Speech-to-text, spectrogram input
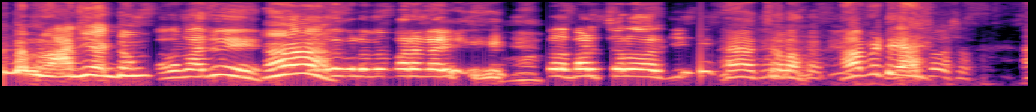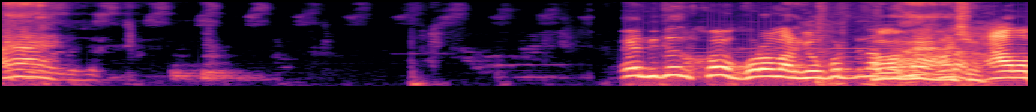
একদম রাজি একদম। রাজি হ্যাঁ কোনো ব্যাপার নাই। তাহলে বাড়ি চলো আর কি। হ্যাঁ চলো। হ্যাঁ বেটি হ্যাঁ এই নিচে খুব গরম আর কি উপর দিন ও, হ্যাঁ, আসো। হাওয়া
